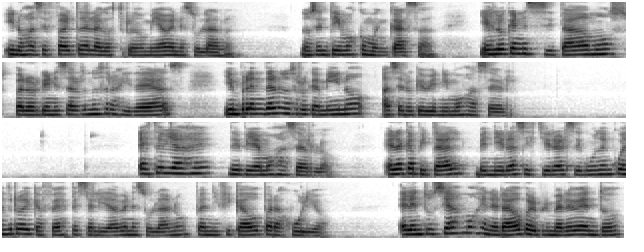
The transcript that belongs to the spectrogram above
y nos hace falta de la gastronomía venezolana. Nos sentimos como en casa, y es lo que necesitábamos para organizar nuestras ideas y emprender nuestro camino hacia lo que venimos a hacer. Este viaje debíamos hacerlo. Era capital venir a asistir al segundo encuentro de café de especialidad venezolano planificado para julio. El entusiasmo generado por el primer evento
